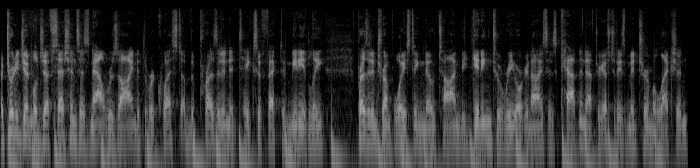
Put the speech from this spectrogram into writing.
Attorney General Jeff Sessions has now resigned at the request of the president. It takes effect immediately. President Trump wasting no time beginning to reorganize his cabinet after yesterday's midterm election.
